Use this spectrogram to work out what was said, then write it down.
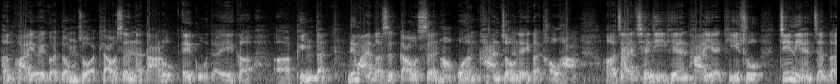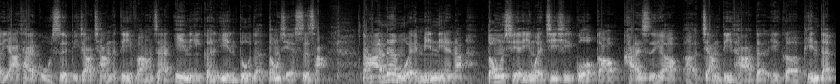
很快有一个动作，调升了大陆 A 股的一个呃平等。另外一个是高盛哈，我很看重的一个投行，呃，在前几天他也提出，今年整个亚太股市比较强的地方在印尼跟印度的东协市场。但他认为明年啊，东协因为基期过高，开始要呃降低它的一个平等，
